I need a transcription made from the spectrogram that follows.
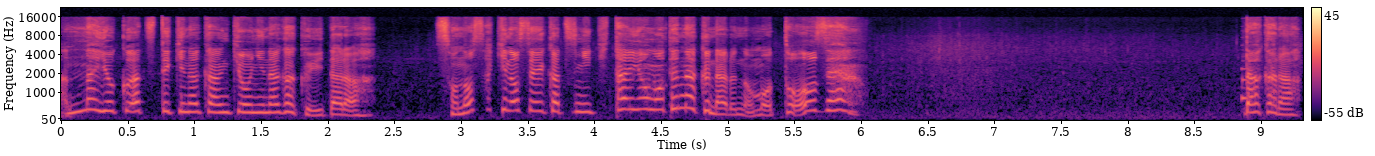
あんな抑圧的な環境に長くいたらその先の生活に期待を持てなくなるのも当然。だから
